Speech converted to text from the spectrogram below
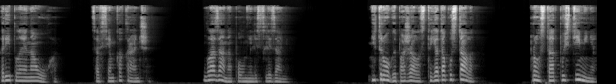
Хриплое на ухо, совсем как раньше. Глаза наполнились слезами. «Не трогай, пожалуйста, я так устала. Просто отпусти меня,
